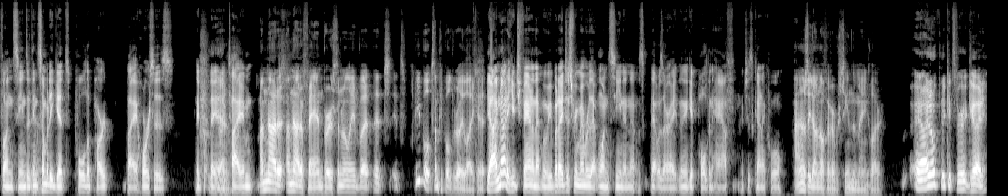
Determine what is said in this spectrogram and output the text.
fun scenes. I think Yeah. somebody gets pulled apart by horses. They they Yeah. like tie him. I'm not a I'm not a fan personally, but it's it's people. Some people really like it. Yeah, I'm not a huge fan of that movie, but I just remember that one scene, and that was that was all right. Then they get pulled in half, which is kind of cool. I honestly don't know if I've ever seen The Mangler. Yeah, I don't think it's very good.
